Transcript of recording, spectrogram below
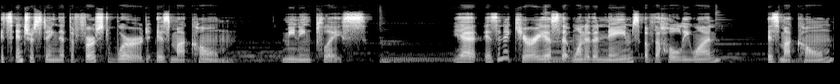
It's interesting that the first word is makom, meaning place. Yet, isn't it curious that one of the names of the Holy One is Makom?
